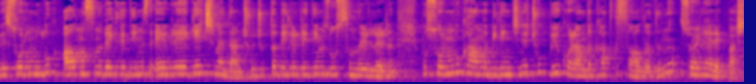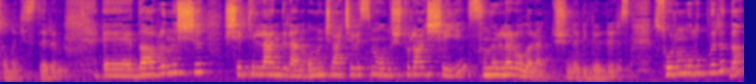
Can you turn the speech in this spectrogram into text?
ve sorumluluk almasını beklediğimiz evreye geçmeden çocukta belirlediğimiz o sınırların bu sorumluluk alma bilincine çok büyük oranda katkı sağladığını söyleyerek başlamak başlamak isterim. E, davranışı şekillendiren, onun çerçevesini oluşturan şeyi sınırlar olarak düşünebiliriz. Sorumlulukları da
